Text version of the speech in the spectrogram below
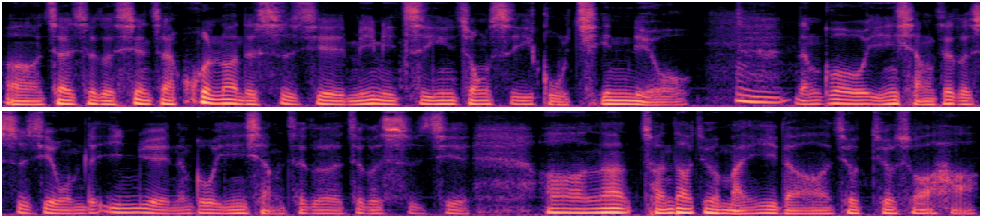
呃，在这个现在混乱的世界，靡靡之音中是一股清流。嗯，能够影响这个世界，我们的音乐能够影响这个这个世界，哦，那传道就满意的哦，就就说好，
